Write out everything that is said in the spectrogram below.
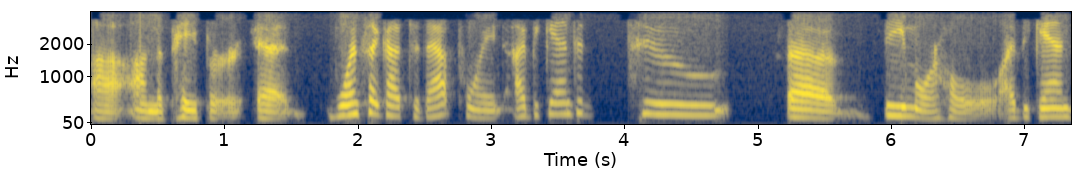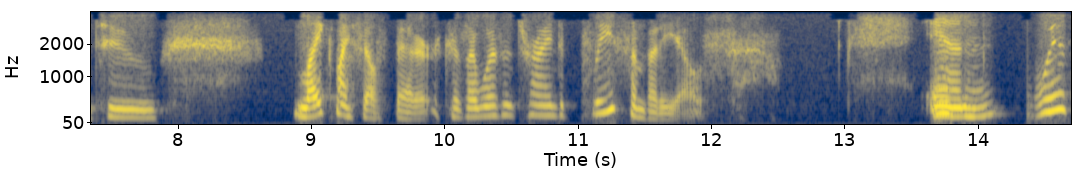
uh, on the paper. Uh, once I got to that point, I began to, to uh, be more whole. I began to like myself better because I wasn't trying to please somebody else. And mm-hmm. with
